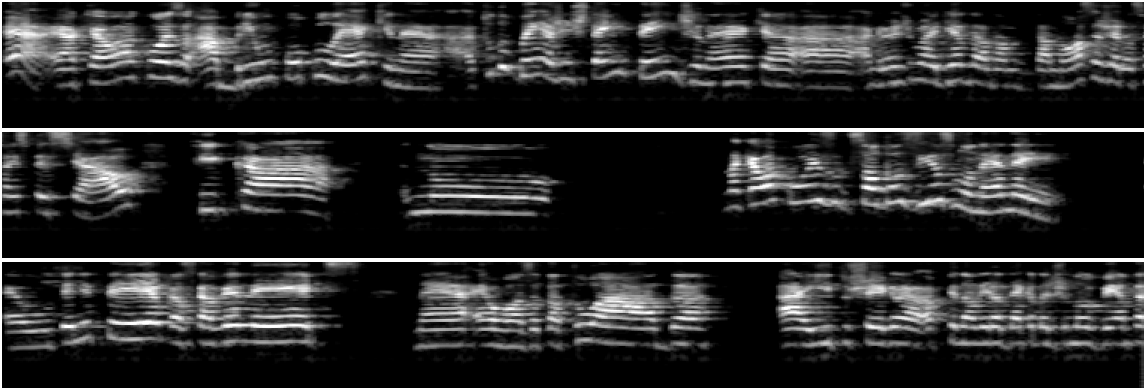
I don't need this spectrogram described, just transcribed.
É, é aquela coisa, abrir um pouco o leque, né? Ah, tudo bem, a gente até entende, né, que a, a, grande maioria da, da, da, nossa geração especial fica no naquela coisa de saudosismo, né, Ney? É o TNT, o Cascaveletes, né? É o Rosa Tatuada, Aí tu chega, a finaleira década de 90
